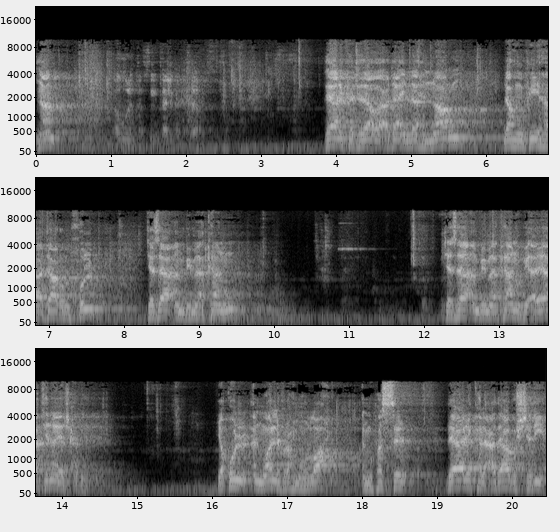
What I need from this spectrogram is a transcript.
نعم. أول تفسير ذلك الجزاء ذلك جزاء أعداء الله النار لهم فيها دار الخلد جزاء بما كانوا جزاء بما كانوا بآياتنا يجحدون. يقول المؤلف رحمه الله المفسر ذلك العذاب الشديد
